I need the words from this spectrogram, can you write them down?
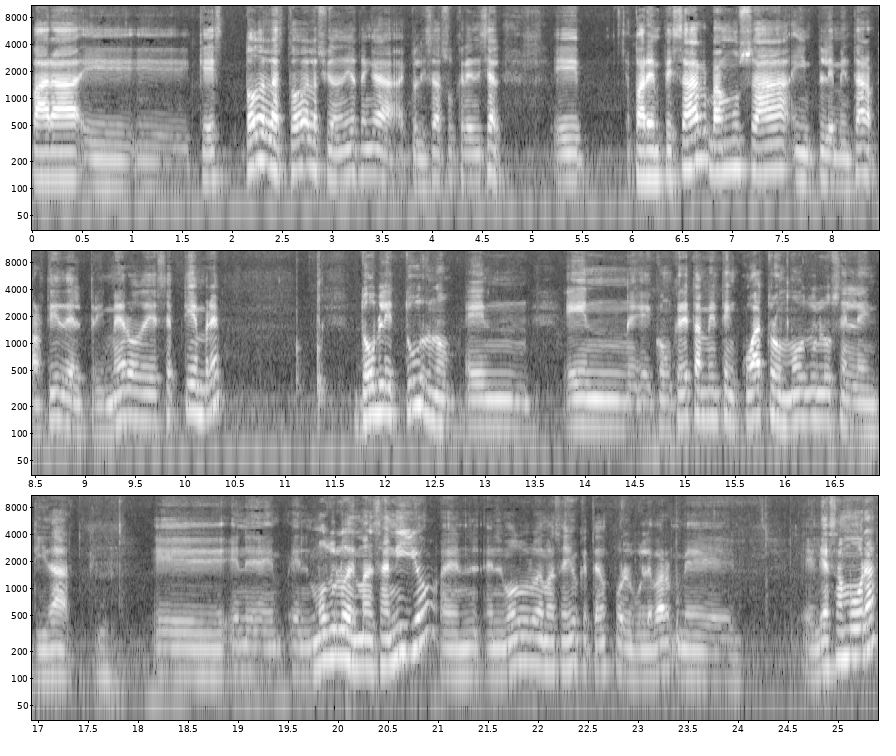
para que toda, la, toda la ciudadanía tenga actualizada su credencial. Eh, para empezar, vamos a implementar a partir del primero de septiembre doble turno en, en eh, concretamente en cuatro módulos en la entidad. Eh, en, el módulo de Manzanillo, en, el módulo de Manzanillo que tenemos por el Boulevard Elías Zamora,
